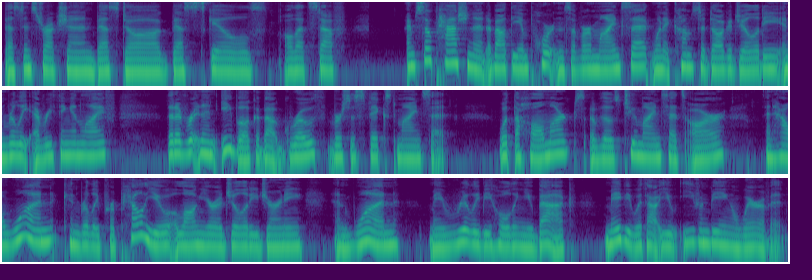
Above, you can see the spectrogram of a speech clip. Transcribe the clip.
best instruction, best dog, best skills, all that stuff. I'm so passionate about the importance of our mindset when it comes to dog agility and really everything in life that I've written an ebook about growth versus fixed mindset, what the hallmarks of those two mindsets are, and how one can really propel you along your agility journey and one may really be holding you back, maybe without you even being aware of it.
